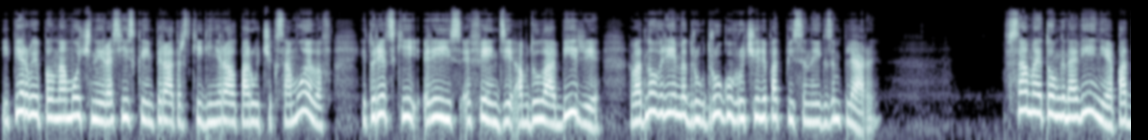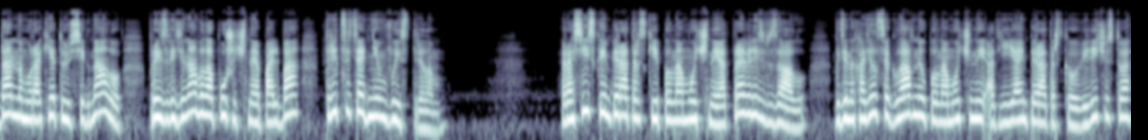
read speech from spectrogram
и первый полномочный российско-императорский генерал-поручик Самойлов и турецкий рейс Эфенди Абдулла Бирри в одно время друг другу вручили подписанные экземпляры. В самое то мгновение по данному ракету сигналу произведена была пушечная пальба 31 выстрелом. Российско-императорские полномочные отправились в залу, где находился главный уполномоченный от Ея Императорского Величества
